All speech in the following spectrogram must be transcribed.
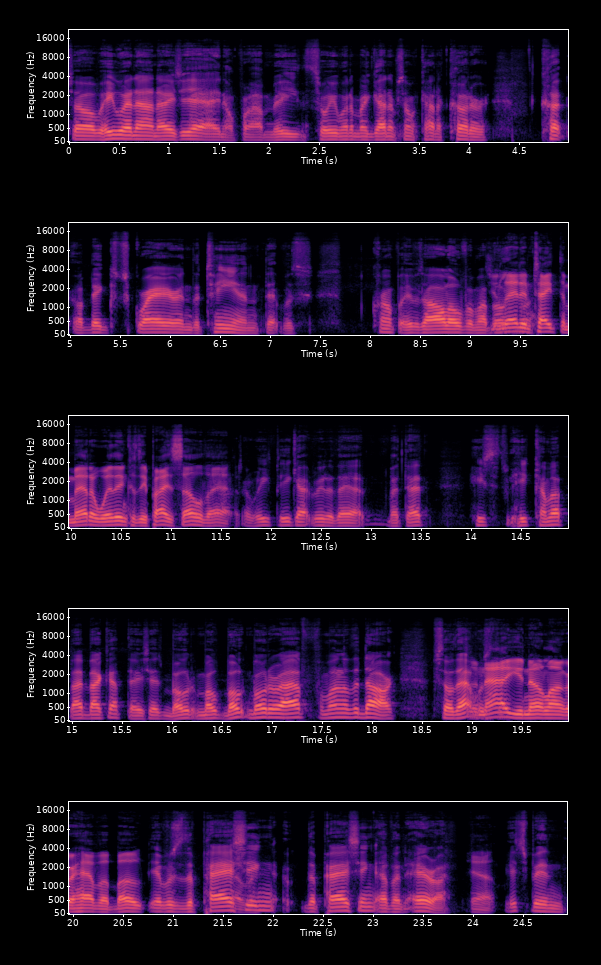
So he went down there. He said, "Yeah, ain't no problem." He so he went up and got him some kind of cutter, cut a big square in the tin that was crumpled. It was all over my Did you let him take the metal with him because he probably sold that. So he he got rid of that. But that he's he come up right back up there. He says boat mo, boat motor out from under the dock. So that So was now the- you no longer have a boat. it was the passing the passing of an era. Yeah. It's been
